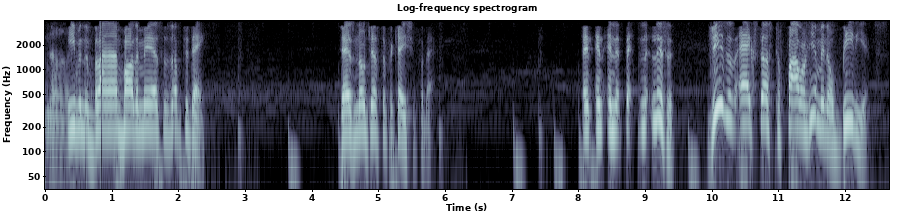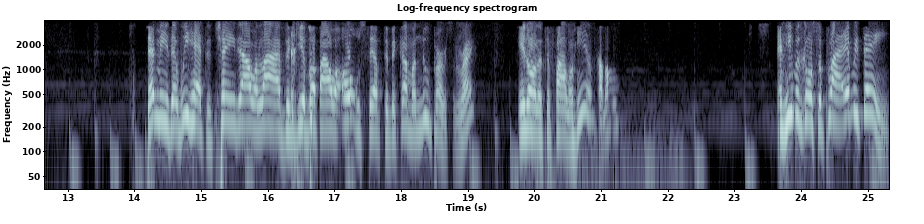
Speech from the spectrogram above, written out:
No. Even the blind Bartimaeus is up today. There's no justification for that. And and and th- listen, Jesus asked us to follow him in obedience. That means that we had to change our lives and give up our old self to become a new person, right? In order to follow him. Come on. And he was going to supply everything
